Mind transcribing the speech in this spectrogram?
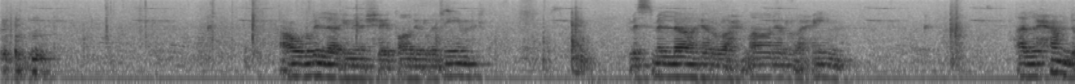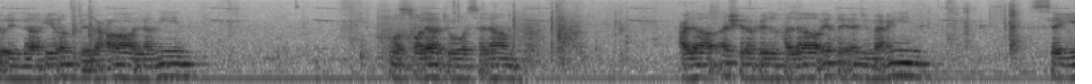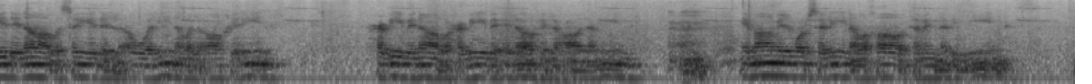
أعوذ بالله من الشيطان الرجيم. بسم الله الرحمن الرحيم. الحمد لله رب العالمين. والصلاة والسلام على أشرف الخلائق أجمعين. سيدنا وسيد الأولين والآخرين حبيبنا وحبيب إله العالمين إمام المرسلين وخاتم النبيين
